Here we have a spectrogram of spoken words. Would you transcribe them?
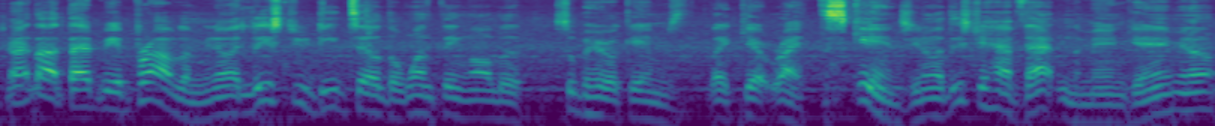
you know, I thought that'd be a problem. You know, at least you detailed the one thing all the superhero games like get right, the skins. You know, at least you have that in the main game. You know,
